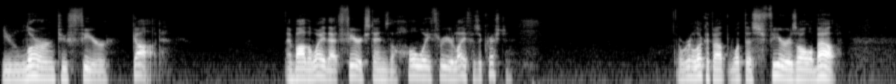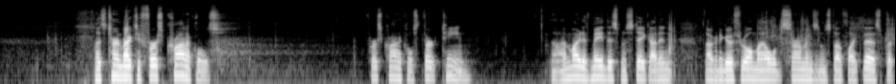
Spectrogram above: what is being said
You learn to fear God. And by the way, that fear extends the whole way through your life as a Christian. we're going to look about what this fear is all about. Let's turn back to First Chronicles. First Chronicles 13. Now, I might have made this mistake. I didn't, I'm not going to go through all my old sermons and stuff like this, but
